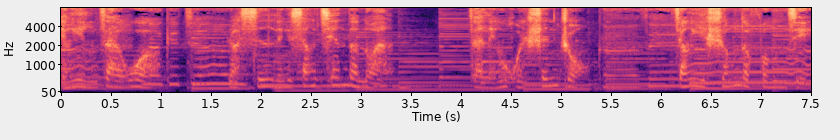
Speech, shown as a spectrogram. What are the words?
盈盈在握，让心灵相牵的暖在灵魂深重，将一生的风景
